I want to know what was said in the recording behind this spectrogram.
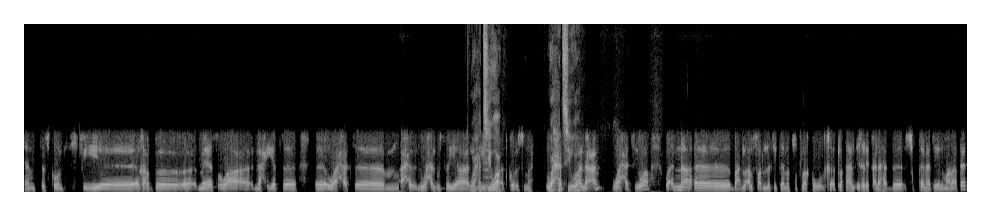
كانت تسكن في آه، غرب آه، مصر وناحية واحه الواحة المصرية واحد سوا أذكر اسمه. واحد سوا نعم. واحد سوى وأن بعض الألفاظ التي كانت تطلق اطلقها الإغريق على هذا سكان هذه المناطق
